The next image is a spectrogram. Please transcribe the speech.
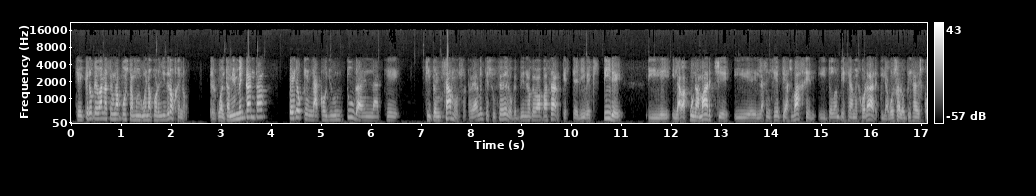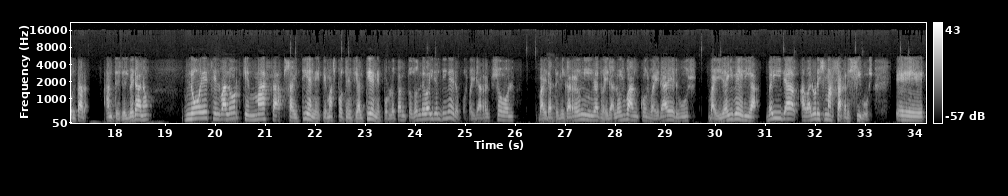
que creo que van a hacer una apuesta muy buena por el hidrógeno, el cual también me encanta, pero que en la coyuntura en la que, si pensamos, realmente sucede lo que pienso que va a pasar, que es que el IBEX tire y, la vacuna marche y las incidencias bajen y todo empiece a mejorar y la bolsa lo empieza a descontar antes del verano, no es el valor que más upside tiene, que más potencial tiene. Por lo tanto, ¿dónde va a ir el dinero? Pues va a ir a Repsol, va a ir a Técnicas Reunidas, va a ir a los bancos, va a ir a Airbus, va a ir a Iberia, va a ir a, valores más agresivos. Eh,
